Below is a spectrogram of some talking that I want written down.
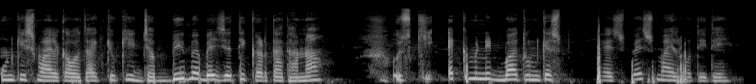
उनकी स्माइल का होता है, क्योंकि जब भी मैं बेइज्जती करता था ना, उसकी एक मिनट बाद उनके फेस पे स्माइल होती थी।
